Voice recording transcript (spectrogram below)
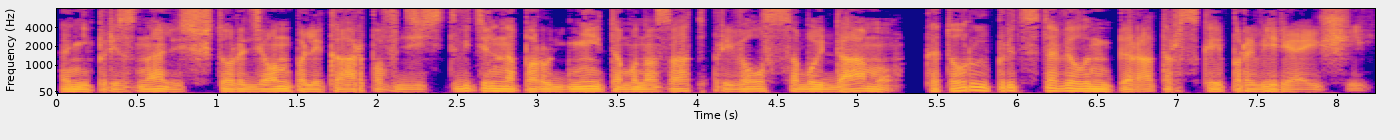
они признались, что Родион Поликарпов действительно пару дней тому назад привел с собой даму, которую представил императорской проверяющей,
